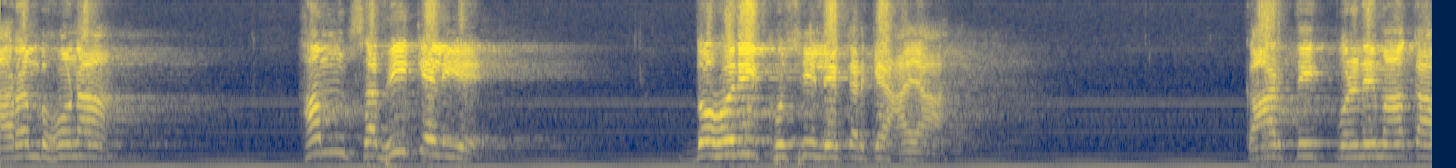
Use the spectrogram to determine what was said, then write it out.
आरंभ होना हम सभी के लिए दोहरी खुशी लेकर के आया है। कार्तिक पूर्णिमा का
